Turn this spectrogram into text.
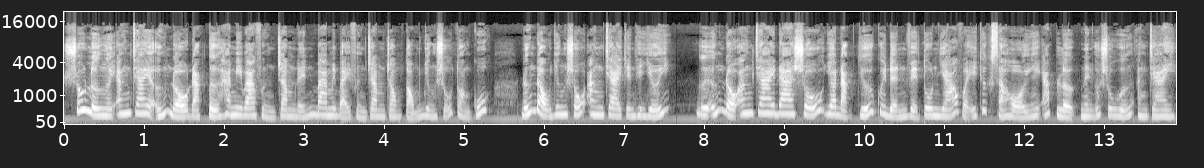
số lượng người ăn chay ở Ấn Độ đạt từ 23% đến 37% trong tổng dân số toàn quốc, đứng đầu dân số ăn chay trên thế giới. Người Ấn Độ ăn chay đa số do đặt dưới quy định về tôn giáo và ý thức xã hội gây áp lực nên có xu hướng ăn chay.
